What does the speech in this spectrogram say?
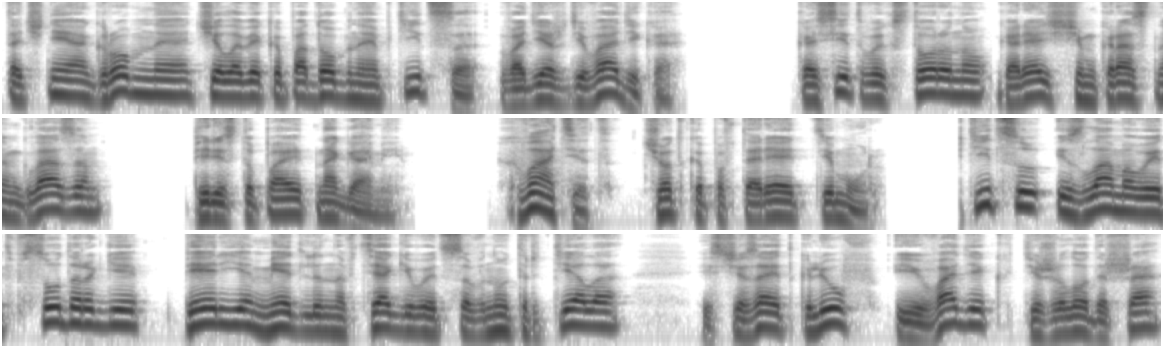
точнее огромная человекоподобная птица в одежде Вадика, косит в их сторону горящим красным глазом, переступает ногами. «Хватит!» — четко повторяет Тимур. Птицу изламывает в судороге, перья медленно втягиваются внутрь тела, исчезает клюв, и Вадик, тяжело дыша,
